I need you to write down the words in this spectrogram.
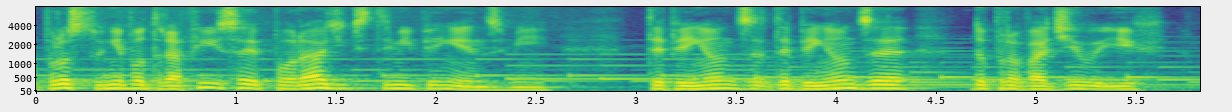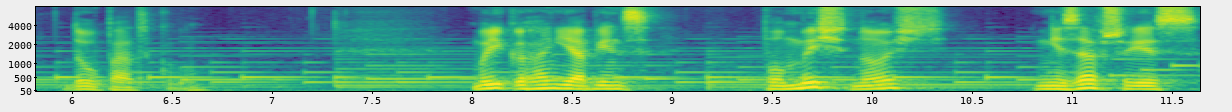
prostu nie potrafili sobie poradzić z tymi pieniędzmi. Te pieniądze, te pieniądze doprowadziły ich do upadku. Moi kochani, a więc pomyślność nie zawsze jest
